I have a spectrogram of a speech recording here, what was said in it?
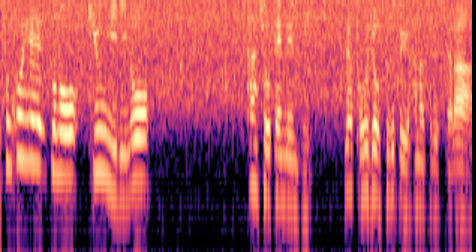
そこへ、その9ミリの単焦点レンズが登場するという話ですから、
